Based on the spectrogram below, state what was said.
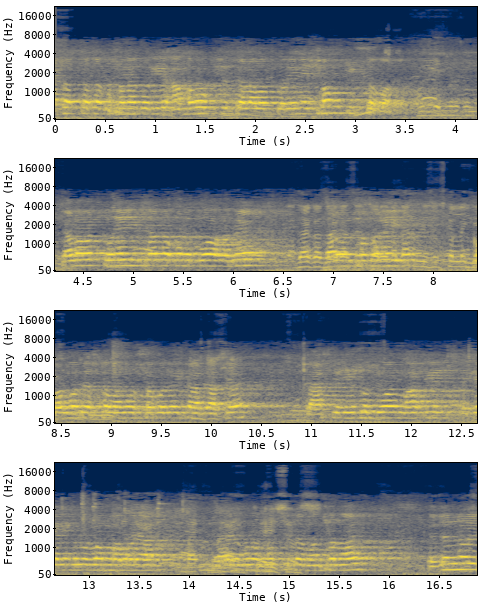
একত্রতা ঘোষণা করি আমরাও কিছু তেলাওয়াত করে নিই সংক্ষিপ্ত করে তেলাওয়াত করে ইনশাআল্লাহ করে দোয়া হবে। কর্মব্যস্ত মানুষ সকলেই কাজ আছে। তো আজকে যেহেতু দোয়ার মাহফিল এখানে কোনো লম্বা বয়ান এখানে কোনো মঞ্চ নয়। এজন্যই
